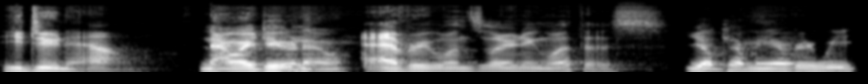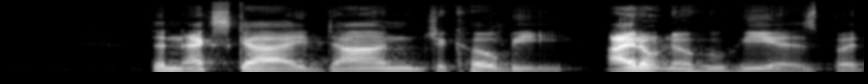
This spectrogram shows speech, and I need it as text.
You do now. Now I do know. Everyone's learning with us. You'll tell me every week. The next guy, Don Jakoby, I don't know who he is, but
